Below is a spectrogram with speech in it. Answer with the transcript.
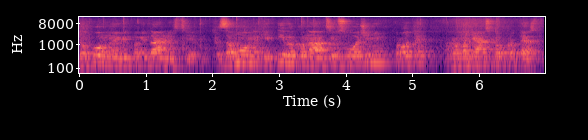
до повної відповідальності замовників і виконавців злочинів проти громадянського протесту.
